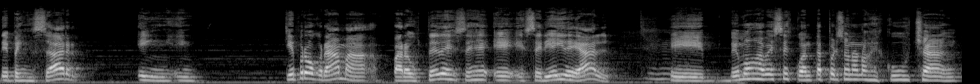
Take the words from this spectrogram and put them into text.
pensar en, qué programa para ustedes sería ideal. vemos a veces cuántas personas nos escuchan,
